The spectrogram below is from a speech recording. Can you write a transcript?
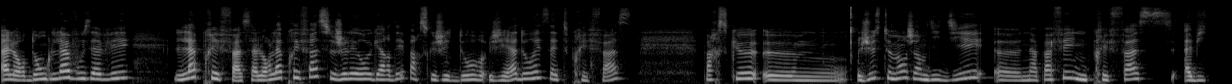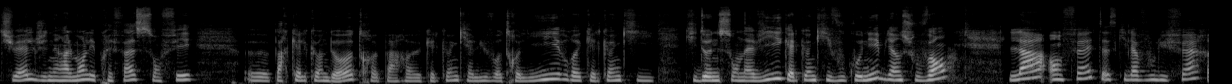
Alors donc là vous avez la préface. Alors la préface, je l'ai regardée parce que j'ai adoré cette préface. Parce que euh, justement, Jean Didier euh, n'a pas fait une préface habituelle. Généralement, les préfaces sont faites euh, par quelqu'un d'autre, par quelqu'un qui a lu votre livre, quelqu'un qui, qui donne son avis, quelqu'un qui vous connaît bien souvent. Là, en fait, ce qu'il a voulu faire,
